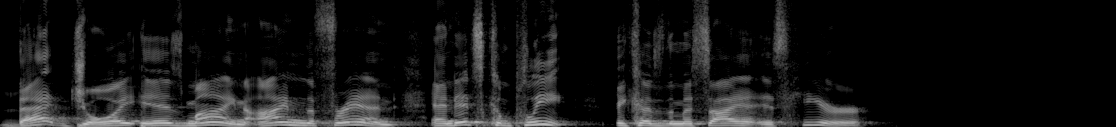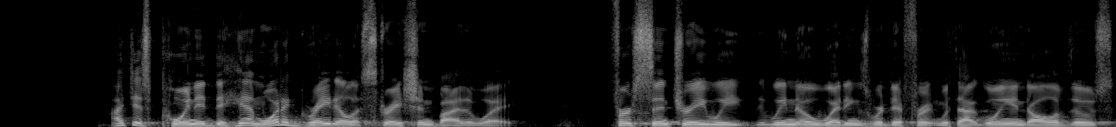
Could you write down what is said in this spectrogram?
That joy is mine. I'm the friend, and it's complete because the Messiah is here. I just pointed to him. What a great illustration, by the way. First century, we, we know weddings were different. Without going into all of those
